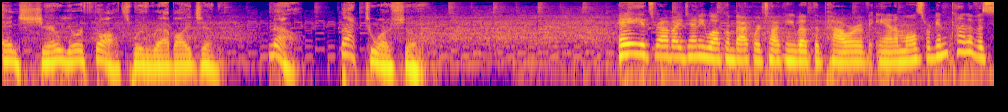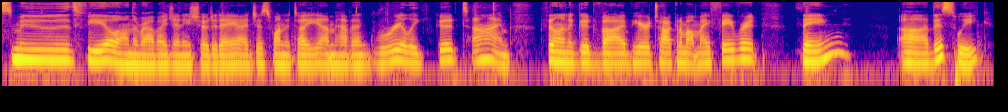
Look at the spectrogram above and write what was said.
and share your thoughts with Rabbi Jenny. Now, back to our show. Hey, it's Rabbi Jenny. Welcome back. We're talking about the power of animals. We're getting kind of a smooth feel on the Rabbi Jenny show today. I just want to tell you, I'm having a really good time, feeling a good vibe here, talking about my favorite thing uh, this week,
